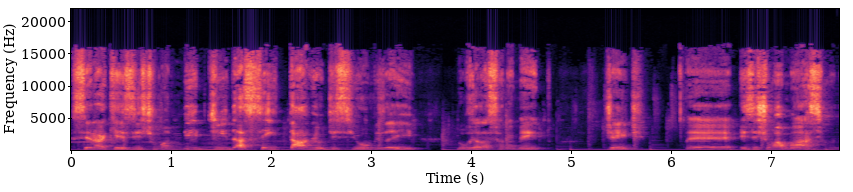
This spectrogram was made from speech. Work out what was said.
Será que existe uma medida aceitável de ciúmes aí no relacionamento? Gente, é, existe uma máxima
